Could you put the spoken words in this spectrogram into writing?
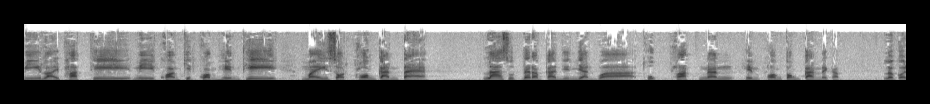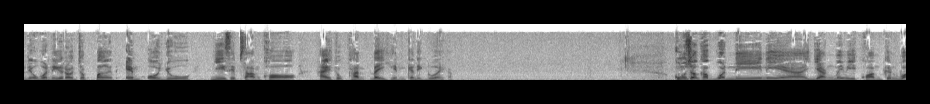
มีหลายพักที่มีความคิดความเห็นที่ไม่สอดคล้องกันแต่ ล่าสุดได้รับการยืนยันว่าทุกพลักนั้นเห็นพร้องต้องกันนะครับ แล้วก็เดี๋ยววันนี้เราจะเปิด MOU 23 ข้อ ให้ทุกท่านได้เห็นกันอีกด้วยครับคุณผู้ชมครับวันนี้เนี่ยยังไม่มีความเคลื่อนไหว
